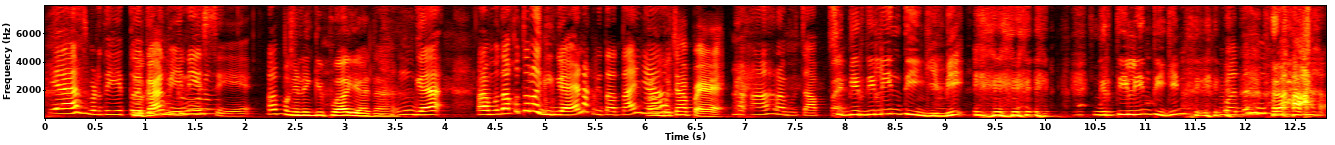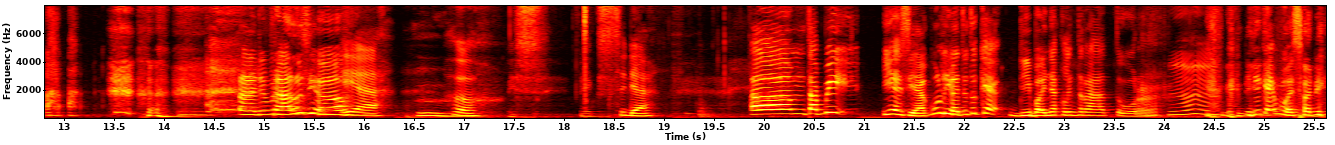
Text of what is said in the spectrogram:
Ya, seperti itu. Tuh Itu kan, Gemini kamu- sih. apa ngene iki buaya ta? Enggak, rambut aku tuh lagi nggak enak ditatanya. Rambut capek. Heeh, rambut capek. Sipir di linti Gimbi. Ngerti linti gin? Buatan. Rada diperhalus ya. iya. Huh, Wis, Next. sudah. Em, tapi iya sih aku lihat itu kayak di banyak literatur. Hmm. Ini kayak bahasa nih.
